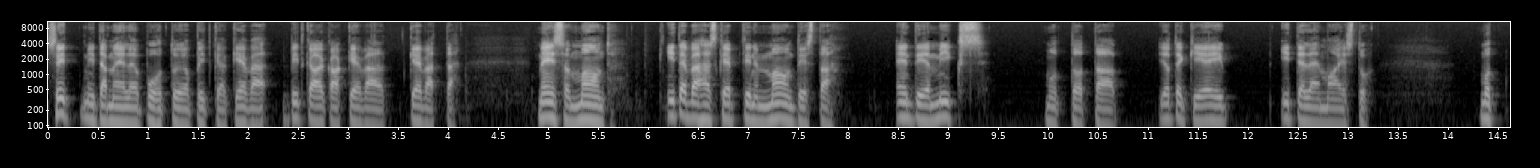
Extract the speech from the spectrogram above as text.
Sitten, mitä meille on puhuttu jo pitkä, kevä, pitkä aikaa kevä, kevättä, Mason Mount. Itse vähän skeptinen Mountista, en tiedä miksi, mutta tota, jotenkin ei itselleen maistu. Mutta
